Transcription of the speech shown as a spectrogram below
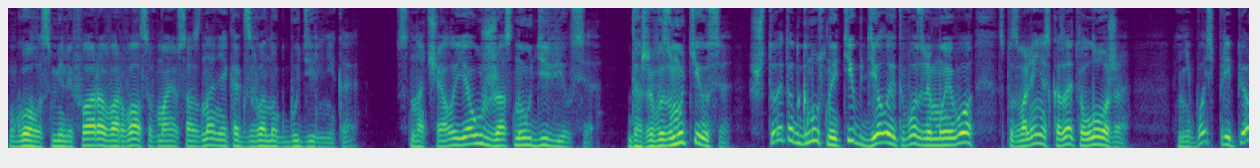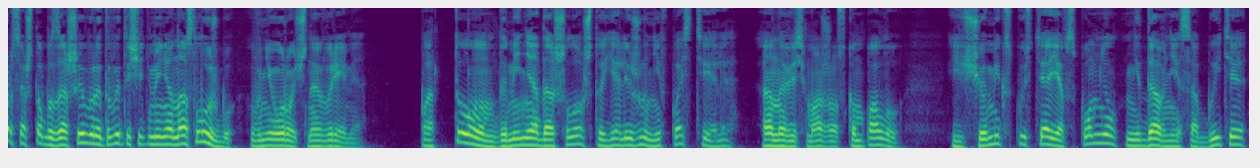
Голос Мелифара ворвался в мое сознание, как звонок будильника. Сначала я ужасно удивился, даже возмутился. Что этот гнусный тип делает возле моего, с позволения сказать, ложа? Небось, приперся, чтобы за шиворот вытащить меня на службу в неурочное время. Потом до меня дошло, что я лежу не в постели, а на весьма жестком полу. Еще миг спустя я вспомнил недавние события,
